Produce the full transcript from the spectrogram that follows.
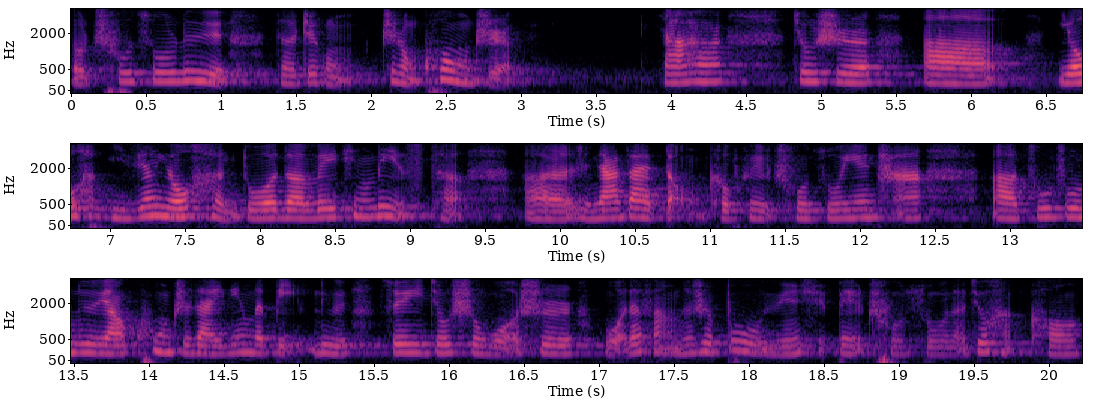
有出租率的这种这种控制。然而，就是呃，有很已经有很多的 waiting list，呃，人家在等可不可以出租，因为它啊租住率要控制在一定的比率，所以就是我是我的房子是不允许被出租的，就很坑。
